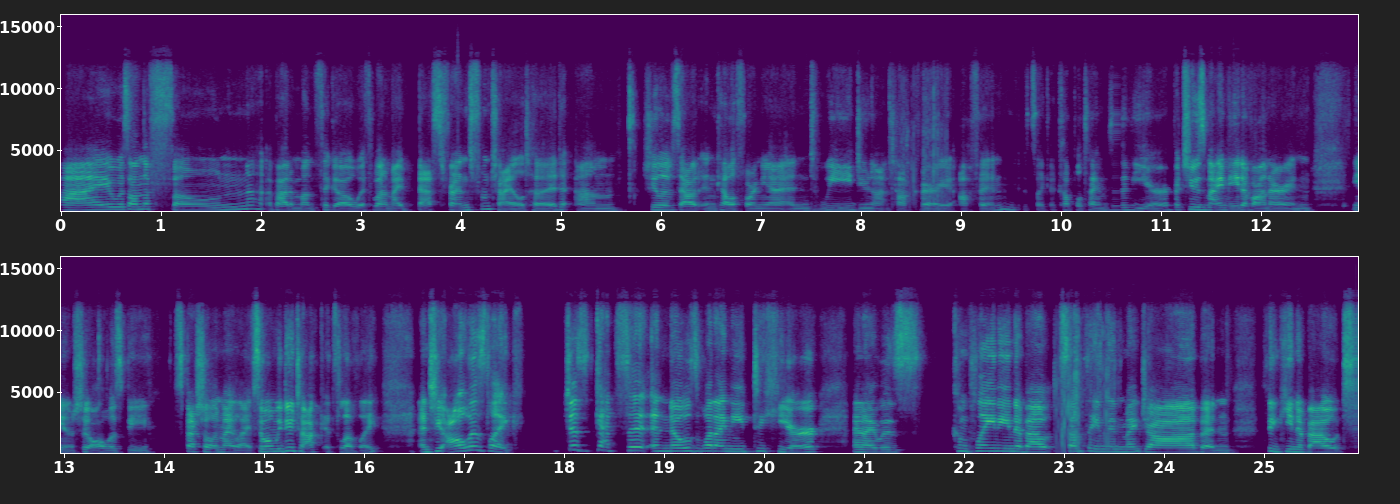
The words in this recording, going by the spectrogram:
I was on the phone about a month ago with one of my best friends from childhood. Um, she lives out in California and we do not talk very often. It's like a couple times a year, but she was my maid of honor and, you know, she'll always be special in my life. So when we do talk, it's lovely. And she always like just gets it and knows what I need to hear. And I was complaining about something in my job and thinking about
